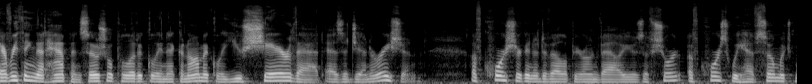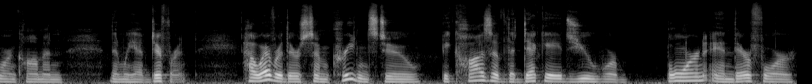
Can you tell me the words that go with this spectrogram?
everything that happens social politically and economically you share that as a generation. Of course you're going to develop your own values. Of short of course we have so much more in common than we have different. However there's some credence to because of the decades you were born and therefore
